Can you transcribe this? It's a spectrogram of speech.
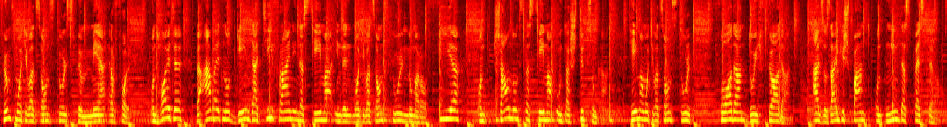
5 Motivationstools für mehr Erfolg. Und heute bearbeiten und gehen da tief rein in das Thema, in den Motivationstool Nummer 4 und schauen uns das Thema Unterstützung an. Thema Motivationstool Fordern durch Fördern. Also sei gespannt und nimm das Beste raus.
